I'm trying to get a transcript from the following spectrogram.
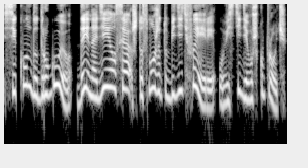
Секунду-другую Дей надеялся, что сможет убедить Фейри увести девушку прочь.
